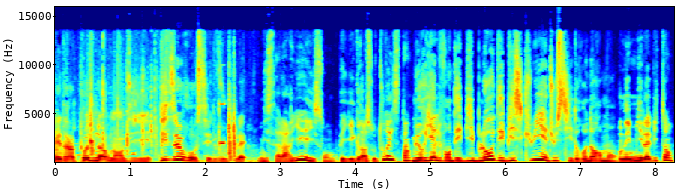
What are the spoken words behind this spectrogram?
Les drapeaux de Normandie, 10 euros s'il vous plaît. Mes salariés, ils sont payés grâce aux touristes. Hein. Muriel vend des bibelots, des biscuits et du cidre normand. On est 1000 habitants.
